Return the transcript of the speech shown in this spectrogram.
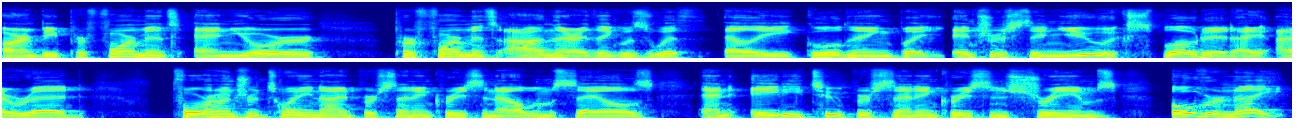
R and B performance. And your performance on there, I think, was with Ellie Goulding. But interest in you exploded. I, I read. 429% increase in album sales and 82% increase in streams overnight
